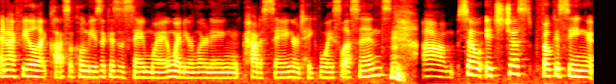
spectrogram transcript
And I feel like classical music is the same way when you're learning how to sing or take voice lessons. Hmm. Um, so it's just focusing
